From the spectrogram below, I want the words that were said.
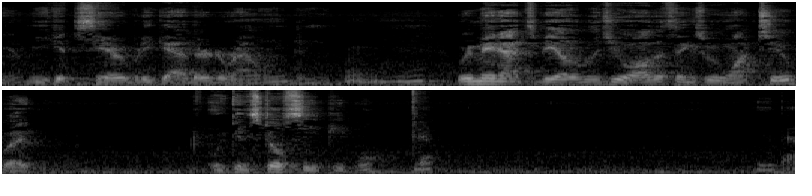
you know, you get to see everybody gathered around, and mm-hmm. we may not be able to do all the things we want to, but we can still see people. Yep. You bet.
